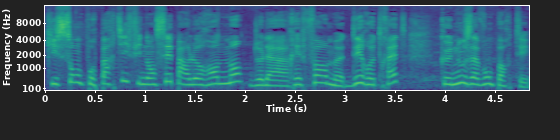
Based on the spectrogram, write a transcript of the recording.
qui sont pour partie financés par le rendement de la réforme des retraites que nous avons portée.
